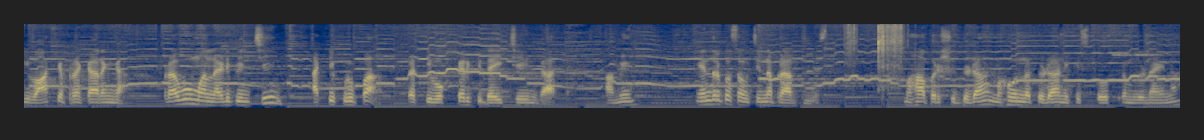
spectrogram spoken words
ఈ వాక్య ప్రకారంగా ప్రభు మనల్ని నడిపించి అట్టి కృప ప్రతి ఒక్కరికి దయచేయును గాక. ఆమె మీ అందరి కోసం ఒక చిన్న ప్రార్థన చేస్తాను మహాపరిశుద్ధుడా మహోన్నతుడా నీకు స్తోత్రములు నాయన.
